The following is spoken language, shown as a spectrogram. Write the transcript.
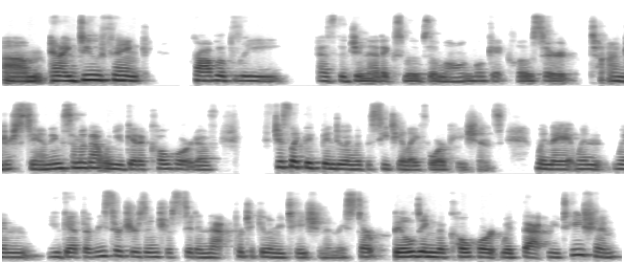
Um, and I do think probably as the genetics moves along, we'll get closer to understanding some of that when you get a cohort of just like they've been doing with the CTLA4 patients. When they when when you get the researchers interested in that particular mutation and they start building the cohort with that mutation,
